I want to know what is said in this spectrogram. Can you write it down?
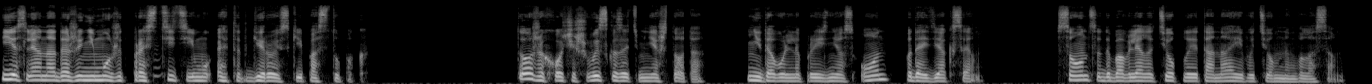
если она даже не может простить ему этот геройский поступок? Тоже хочешь высказать мне что-то? Недовольно произнес он, подойдя к Сэм. Солнце добавляло теплые тона его темным волосам.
